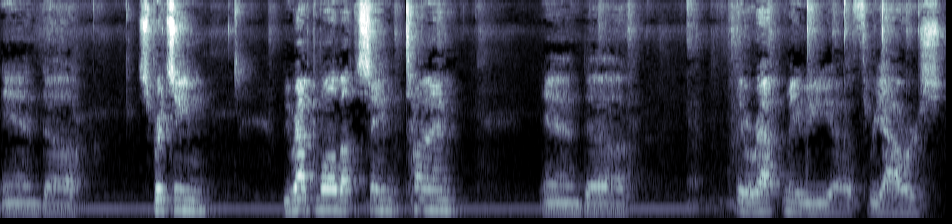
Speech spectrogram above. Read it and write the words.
and uh, spritzing. We wrapped them all about the same time, and uh, they were wrapped maybe three hours,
